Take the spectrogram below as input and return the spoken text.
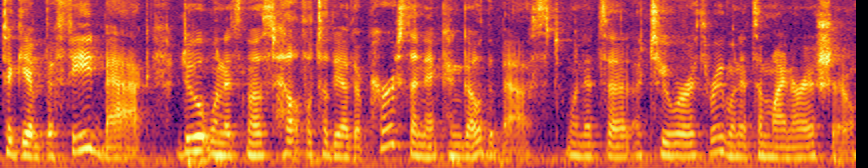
to give the feedback. Do it when it's most helpful to the other person. It can go the best when it's a, a two or a three, when it's a minor issue.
